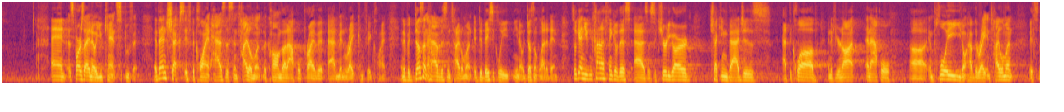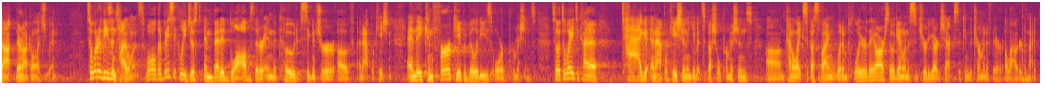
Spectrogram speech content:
And as far as I know, you can't spoof it. It then checks if the client has this entitlement, the com.apple private admin right config client. And if it doesn't have this entitlement, it basically, you know, doesn't let it in. So again, you can kind of think of this as a security guard checking badges at the club, and if you're not an Apple uh, employee, you don't have the right entitlement, it's not, they're not going to let you in. So what are these entitlements? Well, they're basically just embedded blobs that are in the code signature of an application. And they confer capabilities or permissions. So it's a way to kind of tag an application and give it special permissions, um, kind of like specifying what employer they are. So again, when the security guard checks, it can determine if they're allowed or denied.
